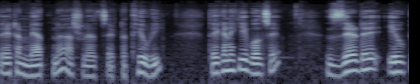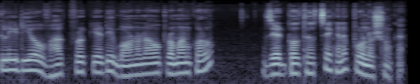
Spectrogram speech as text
তো এটা ম্যাথ না, আসলে হচ্ছে একটা থিওরি। তো এখানে কি বলছে? জেড এ ইউক্লিডীয় ভাগ প্রক্রিয়াটি বর্ণনা ও প্রমাণ করো। জেড বলতে হচ্ছে এখানে পূর্ণ সংখ্যা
